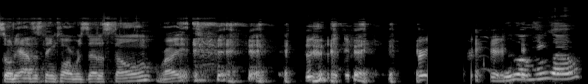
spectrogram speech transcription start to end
So they have this thing called Rosetta Stone, right? Duolingo.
